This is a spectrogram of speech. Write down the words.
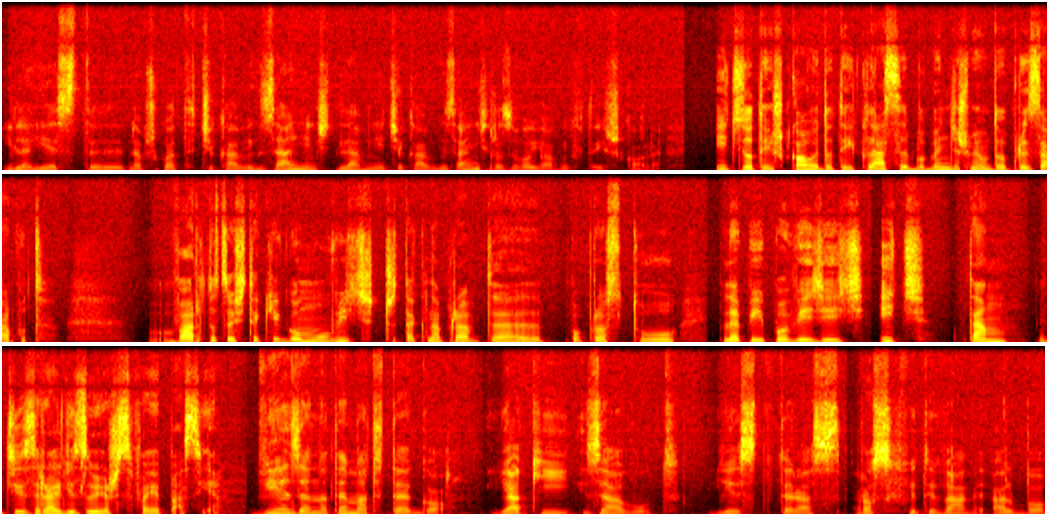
Ile jest y, na przykład ciekawych zajęć, dla mnie ciekawych zajęć rozwojowych w tej szkole? Idź do tej szkoły, do tej klasy, bo będziesz miał dobry zawód. Warto coś takiego mówić, czy tak naprawdę po prostu lepiej powiedzieć idź tam, gdzie zrealizujesz swoje pasje? Wiedza na temat tego, jaki zawód jest teraz rozchwytywany, albo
